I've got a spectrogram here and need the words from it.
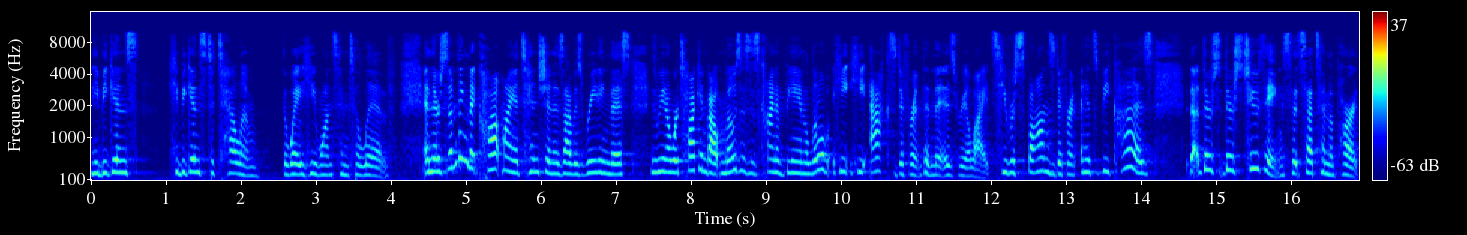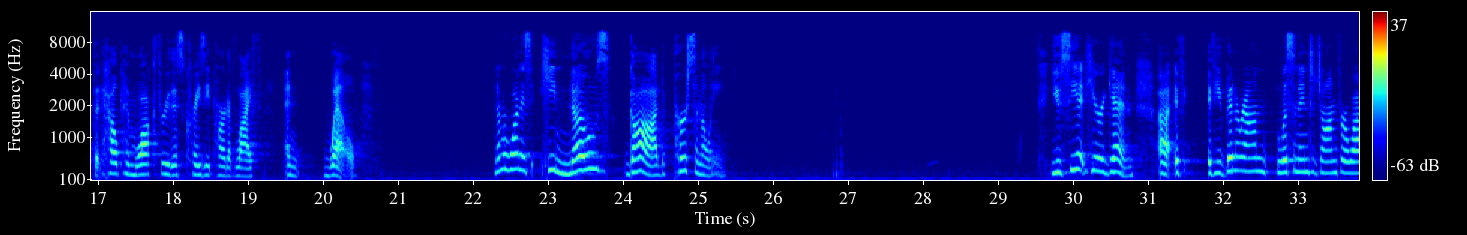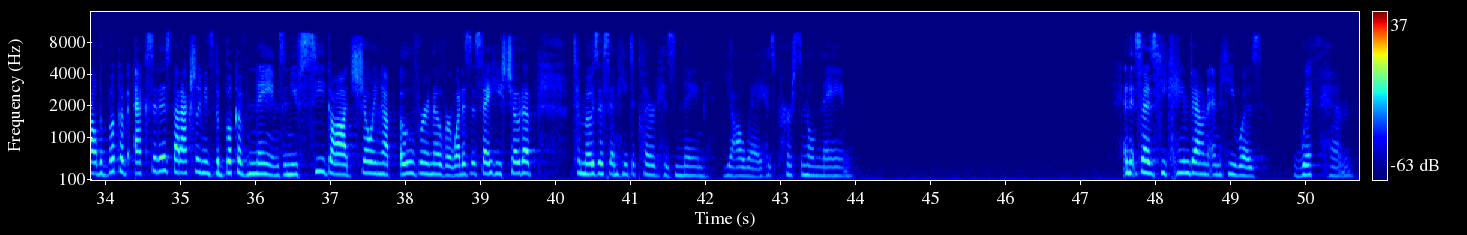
And he begins, he begins to tell him the way he wants him to live. And there's something that caught my attention as I was reading this. Is, you know, we're talking about Moses is kind of being a little, he, he acts different than the Israelites. He responds different. And it's because th- there's, there's two things that sets him apart that help him walk through this crazy part of life and well. Number one is he knows God personally. You see it here again. Uh, if if you've been around listening to John for a while, the book of Exodus, that actually means the book of names. And you see God showing up over and over. What does it say? He showed up to Moses and he declared his name, Yahweh, his personal name. And it says he came down and he was with him.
